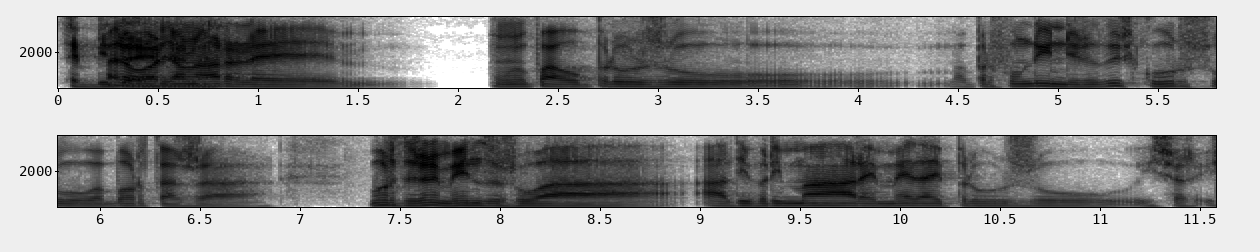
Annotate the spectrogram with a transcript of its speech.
E Però voglio le... un po' preso, approfondendo il discorso, a volte a Vortes elementos su a, a di primare me dai prusu isis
